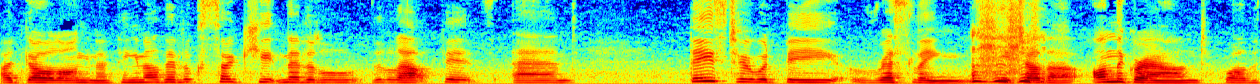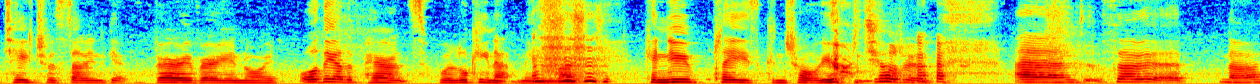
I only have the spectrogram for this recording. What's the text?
I'd go along, and you know, thinking, oh, they look so cute in their little little outfits, and these two would be wrestling each other on the ground while the teacher was starting to get very, very annoyed. All the other parents were looking at me like, "Can you please control your children?" and so, uh, no, I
